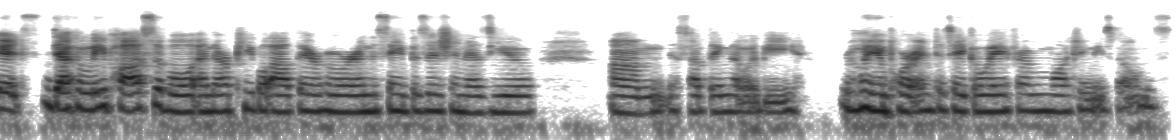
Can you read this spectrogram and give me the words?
it's definitely possible and there are people out there who are in the same position as you um, is something that would be really important to take away from watching these films.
